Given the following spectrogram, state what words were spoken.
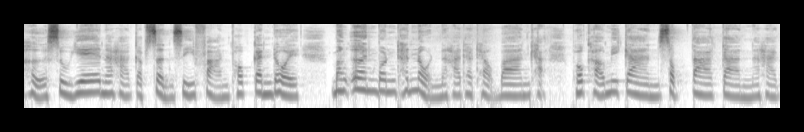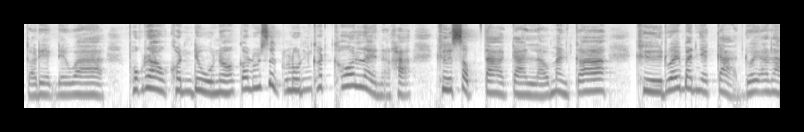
เหอซูเย่นะคะ กับเสินสีฝานพบกันโดยบังเอิญบนถนนนะคะแถวๆบ้านค่ะ พวกเขามีการสบตากันนะคะ ก็เรียกได้ว่า พวกเราคนดูเนาะก็รู้สึกลุ้นโคตรๆเลยนะคะ คือสบตากันแล้วมันก็คือด้วยบรรยากาศด้วยอะไร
